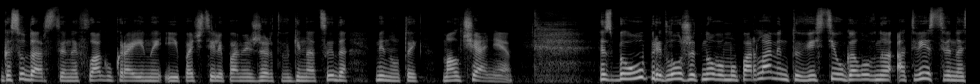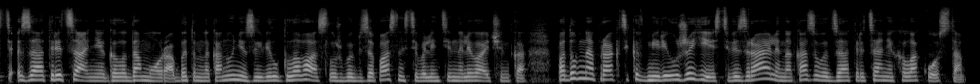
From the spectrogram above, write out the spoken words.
государственный флаг Украины и почтили память жертв геноцида минутой молчания. СБУ предложит новому парламенту ввести уголовную ответственность за отрицание Голодомора. Об этом накануне заявил глава службы безопасности Валентин Наливайченко. Подобная практика в мире уже есть. В Израиле наказывают за отрицание Холокоста.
